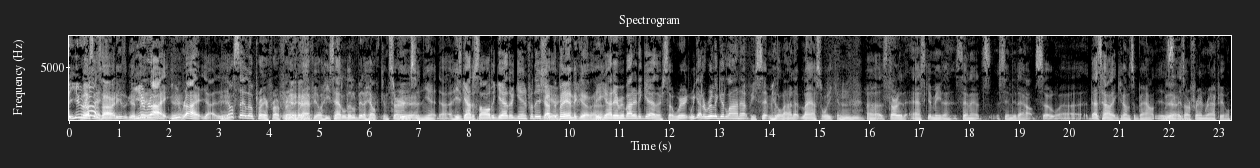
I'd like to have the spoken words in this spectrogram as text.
You're Bless right. his heart. He's a good man. You're man. right. Yeah. You're right. Yeah, y'all say a little prayer for our friend Yeah. Raphael. He's had a little bit of health concerns, Yeah. and yet uh, he's got us all together again for this Got year. Got the band together. He got everybody together, so we're we got a really good lineup. He sent me the lineup last week and Mm-hmm. uh, started asking me to send it send it out. So uh, that's how it comes about. Is, Yeah. is our friend Raphael,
